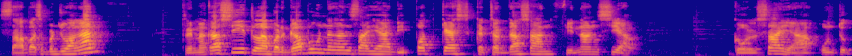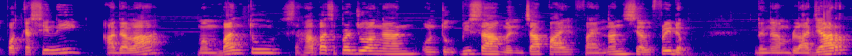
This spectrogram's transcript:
Sahabat seperjuangan, terima kasih telah bergabung dengan saya di podcast Kecerdasan Finansial. Goal saya untuk podcast ini adalah membantu sahabat seperjuangan untuk bisa mencapai financial freedom dengan belajar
